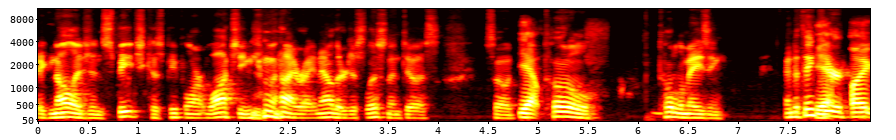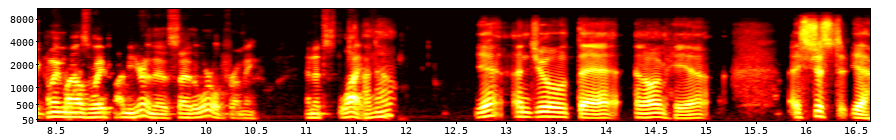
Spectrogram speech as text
acknowledge in speech because people aren't watching you and I right now; they're just listening to us. So, yeah, total, total amazing. And to think yeah, you're I, how many miles away from I mean, you're on the other side of the world from me, and it's life. I know. Yeah, and you're there, and I'm here. It's just, yeah,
